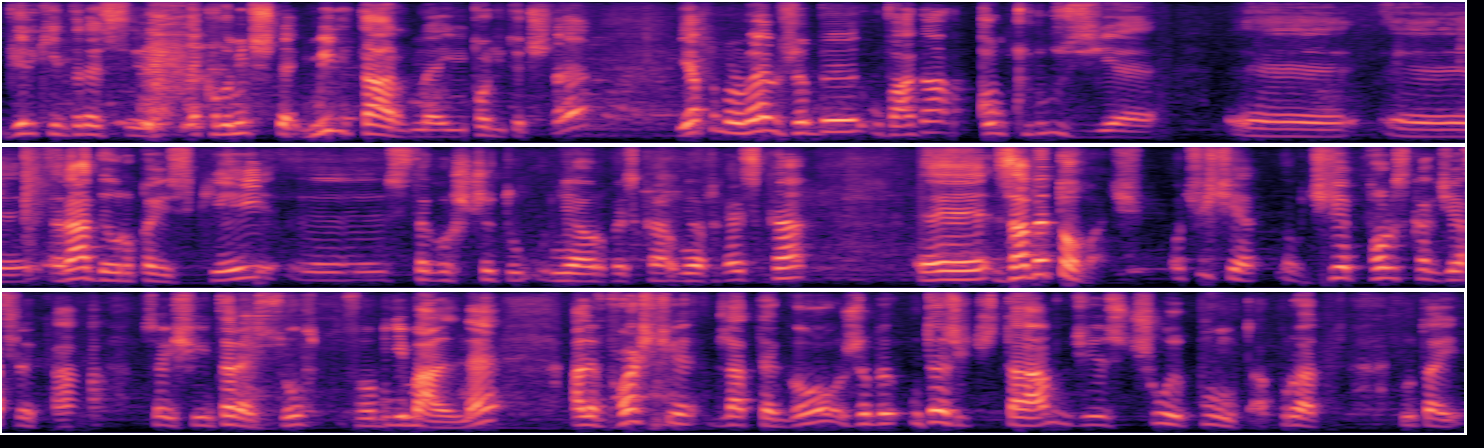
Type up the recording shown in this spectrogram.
wielkie interesy ekonomiczne, militarne i polityczne. Ja proponowałem, żeby, uwaga, konkluzje e, e, Rady Europejskiej e, z tego szczytu Unia Europejska, Unia Afrykańska zawetować. Oczywiście, no, gdzie Polska, gdzie Afryka, w sensie interesów, są minimalne, ale właśnie dlatego, żeby uderzyć tam, gdzie jest czuły punkt akurat tutaj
